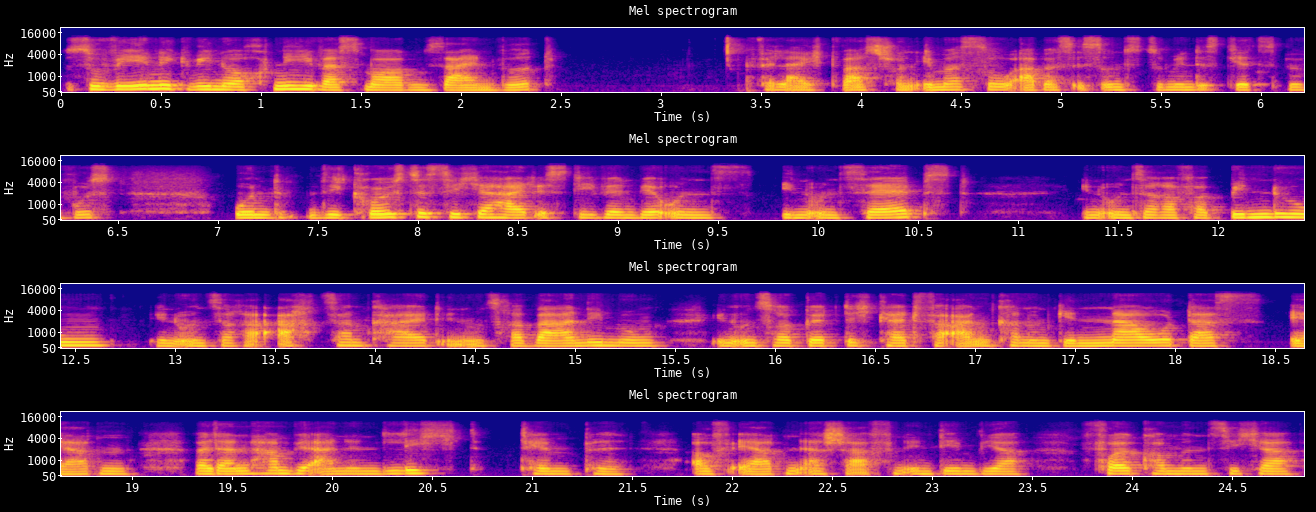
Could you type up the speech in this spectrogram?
so wenig wie noch nie, was morgen sein wird. Vielleicht war es schon immer so, aber es ist uns zumindest jetzt bewusst. Und die größte Sicherheit ist die, wenn wir uns in uns selbst, in unserer Verbindung in unserer Achtsamkeit, in unserer Wahrnehmung, in unserer Göttlichkeit verankern und genau das erden, weil dann haben wir einen Lichttempel auf Erden erschaffen, in dem wir vollkommen sicher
